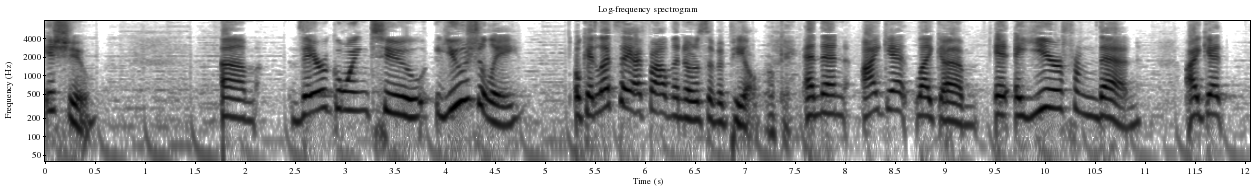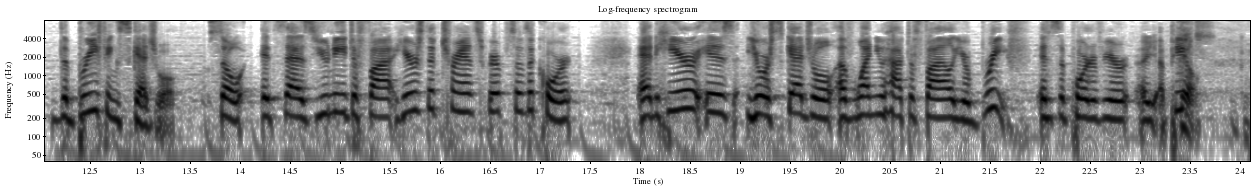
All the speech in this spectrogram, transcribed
issue. Um, they're going to usually, okay, let's say I file the notice of appeal. Okay. And then I get like um, a, a year from then, I get the briefing schedule. So it says you need to file, here's the transcripts of the court. And here is your schedule of when you have to file your brief in support of your uh, appeal. Yes. Okay.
